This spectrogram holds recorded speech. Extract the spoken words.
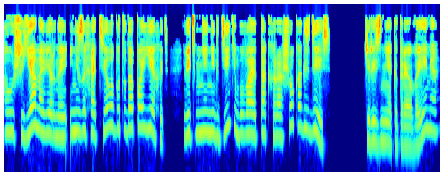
А уж я, наверное, и не захотела бы туда поехать, ведь мне нигде не бывает так хорошо, как здесь. Через некоторое время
